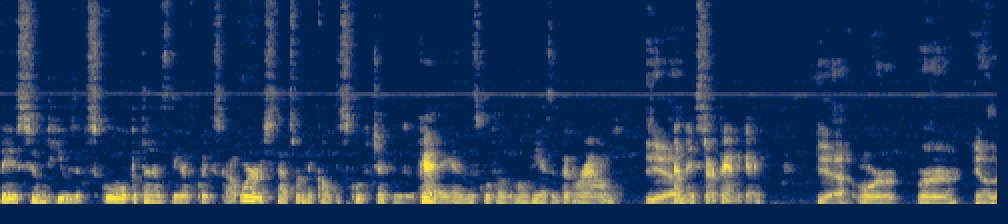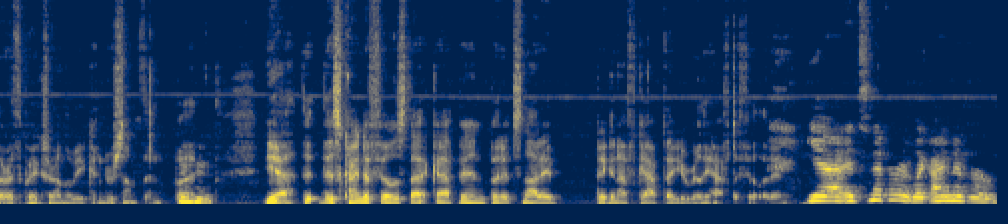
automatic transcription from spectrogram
they assumed he was at school, but then as the earthquakes got worse, that's when they called the school to check he was okay, and the school tells them, oh, he hasn't been around, yeah and they start panicking. Yeah, or or you know the earthquakes are on the weekend or something. But Mhm. yeah, th- this kind of fills that gap in, but it's not a big enough gap that you really have to fill it in. Yeah, it's never like I never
